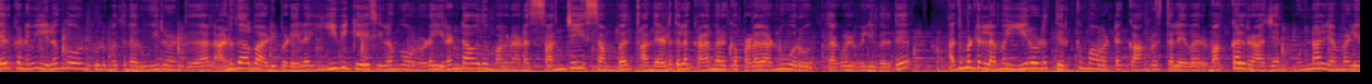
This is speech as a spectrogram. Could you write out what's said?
ஏற்கனவே இளங்கோவன் குடும்பத்தினர் உயிரிழந்ததால் அனுதாப அடிப்படையில் இவி கேஎஸ் இளங்கோவனோட இரண்டாவது மகனான சஞ்சய் சம்பத் அந்த இடத்துல களமிறக்கப்படலான்னு ஒரு தகவல் வெளிவருது. அது மட்டும் இல்லாமல் ஈரோடு தெற்கு மாவட்ட காங்கிரஸ் தலைவர் மக்கள் ராஜன் முன்னாள் எம்எல்ஏ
